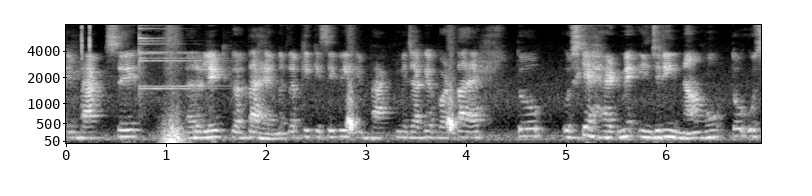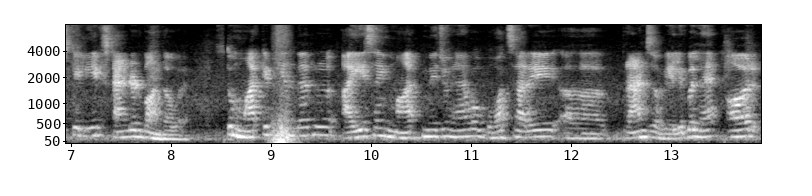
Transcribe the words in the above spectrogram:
इम्पैक्ट से रिलेट करता है मतलब कि किसी भी इम्पैक्ट में जाके बढ़ता है तो उसके हेड में इंजरी ना हो तो उसके लिए एक स्टैंडर्ड बांधा हुआ है। तो मार्केट के अंदर आईएसआई मार्क में जो है वो बहुत सारे ब्रांड्स अवेलेबल हैं और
